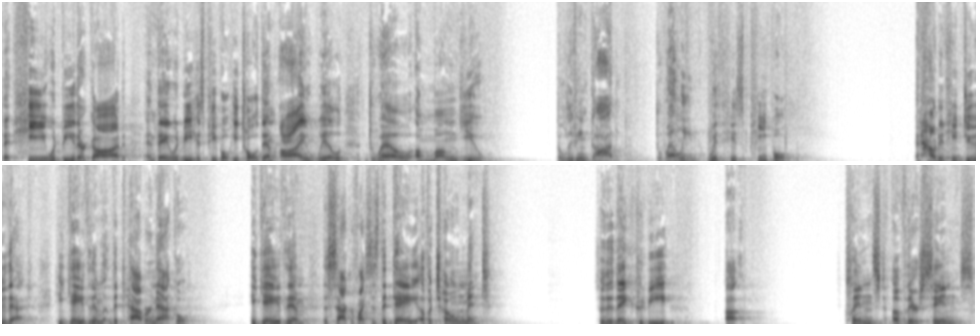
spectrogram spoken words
that he would be their God and they would be his people, he told them, I will dwell among you. The living God dwelling with his people. And how did he do that? He gave them the tabernacle, he gave them the sacrifices, the day of atonement, so that they could be uh, cleansed of their sins,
